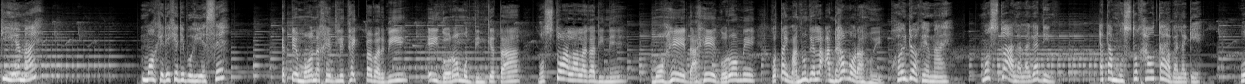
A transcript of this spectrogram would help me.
কিহে মাই? মই খেদি খেদি বহি আছে। এতে মন এখেদলি থাকিব পাৰবি এই গৰমৰ দিনকেইটা মস্ত আলা লগা দিনে মহে দাহে গৰমে গোটাই মানুহ গেলা আধা মৰা হয় হয় দক হে মাই মস্ত আলা লগা দিন। এটা মস্ত খাওঁতা হবা লাগে। ও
